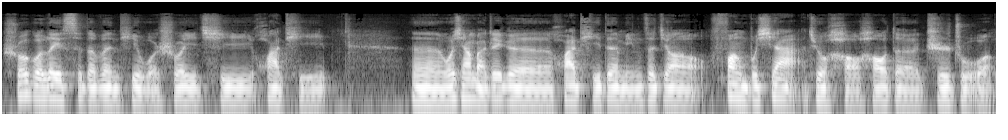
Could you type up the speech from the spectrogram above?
说过类似的问题，我说一期话题。嗯，我想把这个话题的名字叫“放不下就好好的执着”。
